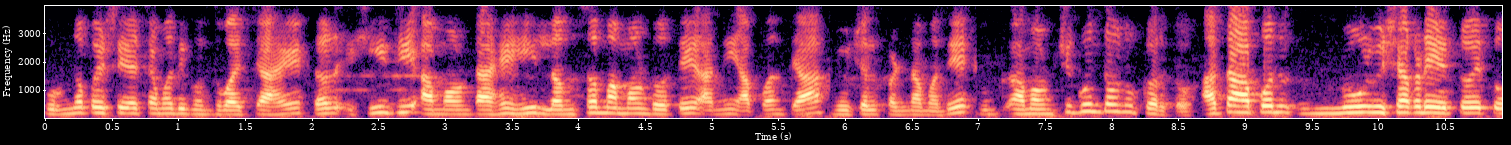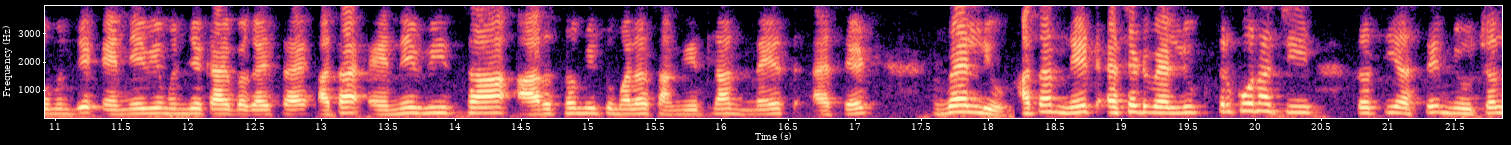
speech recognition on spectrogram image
पूर्ण पैसे याच्यामध्ये गुंतवायचे आहे तर ही जी अमाऊंट आहे ही लमसम अमाऊंट होते आणि आपण त्या म्युच्युअल फंडामध्ये अमाऊंटची गुंतवणूक करतो. आता आपण मूळ विषयाकडे येतोय तो म्हणजे एनएव्ही म्हणजे काय बघायचं आहे. आता एनएव्हीचा अर्थ मी तुम्हाला सांगितला नेस ऍसेट व्हॅल्यू आता नेट ॲसेट व्हॅल्यू तर कोणाची? तर ती असते म्युच्युअल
